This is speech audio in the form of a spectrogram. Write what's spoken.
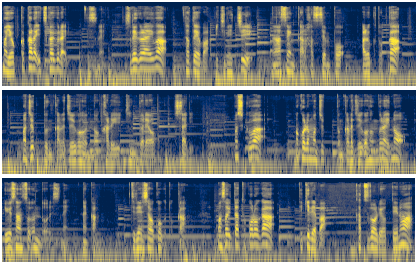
まあ、4日から5日ぐらいですね。それぐらいは例えば1日7000から8000歩歩くとか、まあ、10分から15分の軽い筋トレをしたりもしくは、ま、これも10分から15分ぐらいの有酸素運動ですね。なんか自転車を漕ぐとか、まあ、そういったところができれば活動量っていうのは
